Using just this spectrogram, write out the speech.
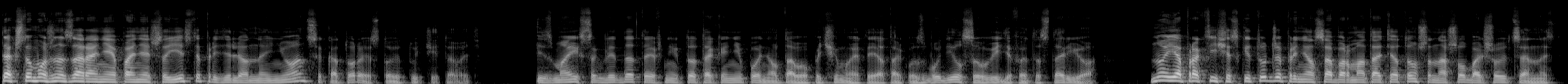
Так что можно заранее понять, что есть определенные нюансы, которые стоит учитывать. Из моих соглядатаев никто так и не понял того, почему это я так возбудился, увидев это старье. Но я практически тут же принялся бормотать о том, что нашел большую ценность.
